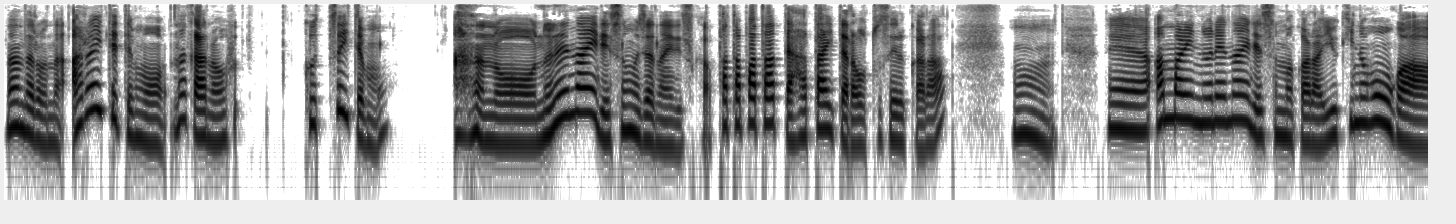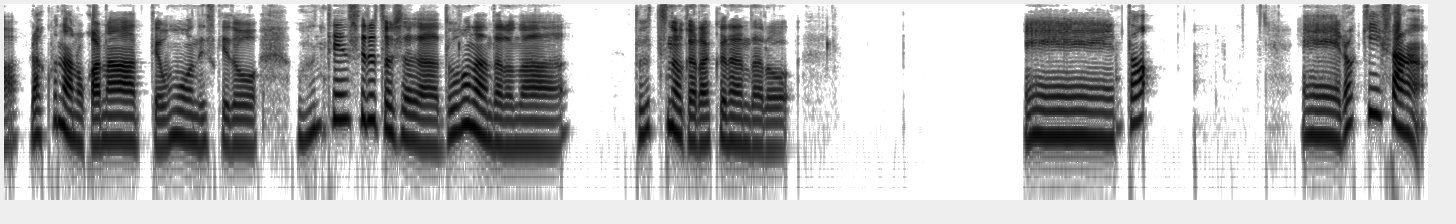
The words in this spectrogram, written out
なんだろうな、歩いてても、なんかあの、くっついても、あの、濡れないで済むじゃないですか。パタパタって叩いたら落とせるから。うん。で、あんまり濡れないで済むから雪の方が楽なのかなって思うんですけど、運転するとしたらどうなんだろうな。どっちのが楽なんだろう。えーと、えー、ロッキーさん、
